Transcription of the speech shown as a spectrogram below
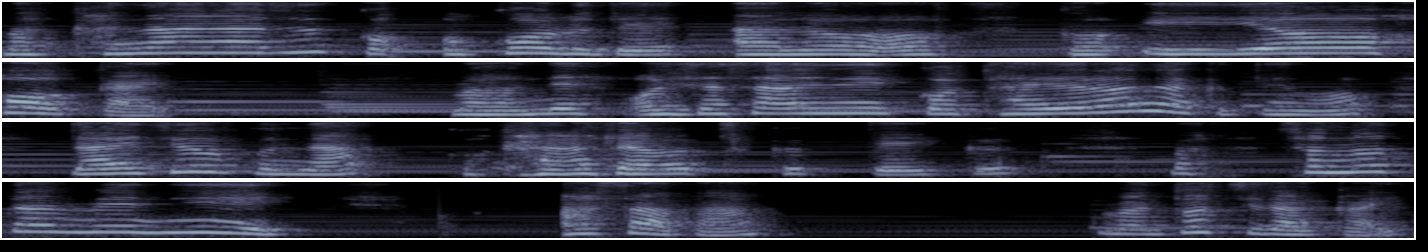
まあ、必ずこう起こるであろう、こう医療崩壊。まあね、お医者さんにこう頼らなくても大丈夫なこう体を作っていく。まあ、そのために、朝晩、まあ、どちらか一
